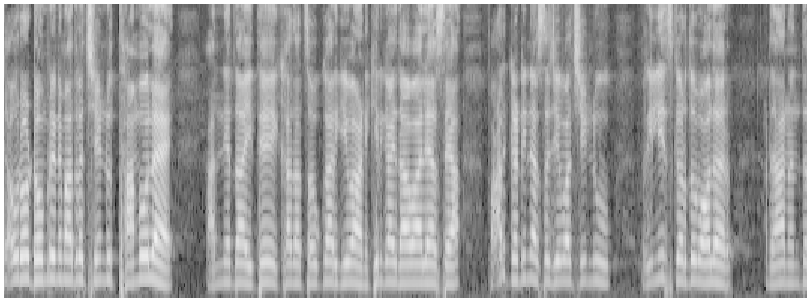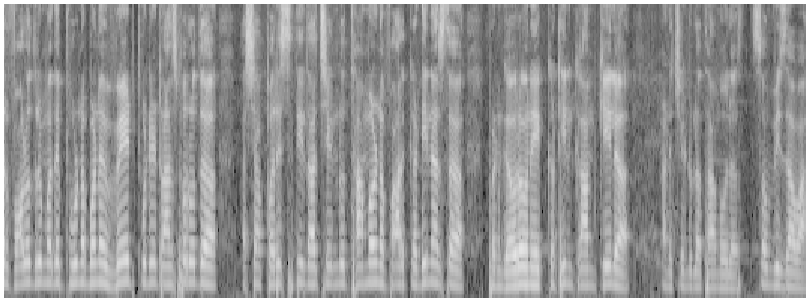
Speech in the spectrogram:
गौरव ठोंबरेने मात्र चेंडू थांबवलाय. अन्यथा इथे एखादा चौकार किंवा आणखीन काही धावा आल्या असत्या. फार कठीण असतं जेव्हा चेंडू रिलीज करतो बॉलर त्यानंतर फॉलो थ्रू मध्ये पूर्णपणे वेट पुढे ट्रान्सफर होतं. अशा परिस्थितीत आज चेंडू थांबवणं फार कठीण असतं पण गौरवने एक कठीण काम केलं आणि चेंडूला थांबवलं. सव्वीस जावा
